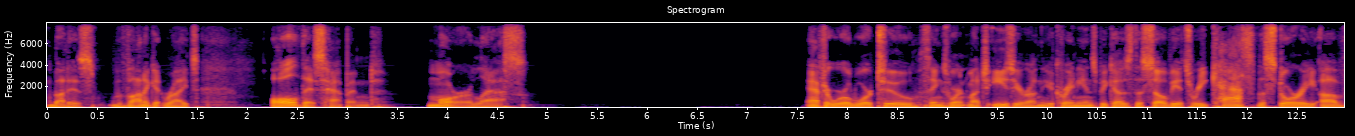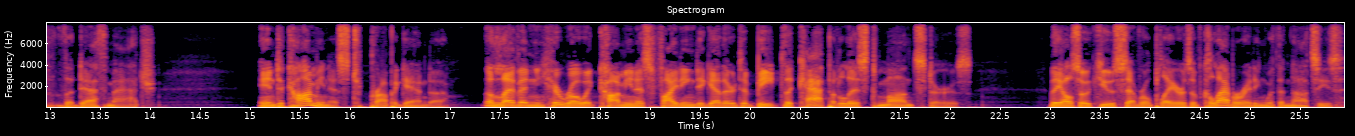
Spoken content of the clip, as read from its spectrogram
But as Vonnegut writes, all this happened more or less. After World War II, things weren't much easier on the Ukrainians because the Soviets recast the story of the death match into communist propaganda. Eleven heroic communists fighting together to beat the capitalist monsters. They also accused several players of collaborating with the Nazis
